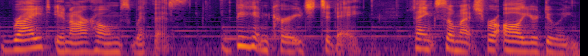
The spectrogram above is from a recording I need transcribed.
right in our homes with us. Be encouraged today. Thanks so much for all you're doing.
